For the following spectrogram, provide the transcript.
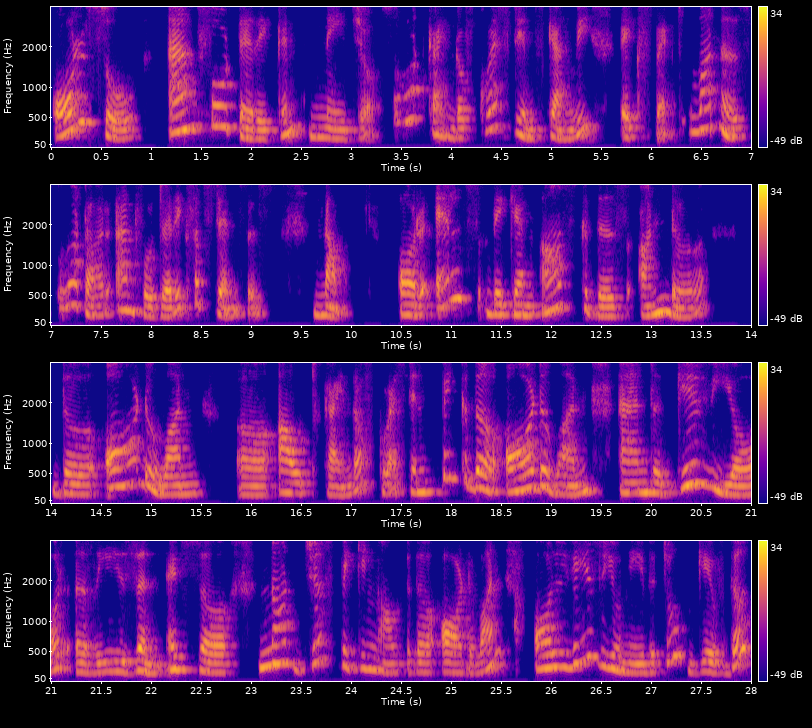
also amphoteric in nature. So what kind of questions can we expect? One is, what are amphoteric substances? Now, or else they can ask this under the odd one uh, out kind of question. Pick the odd one and give your reason. It's uh, not just picking out the odd one. Always you need to give the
